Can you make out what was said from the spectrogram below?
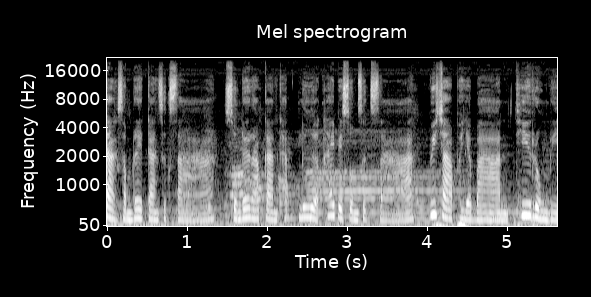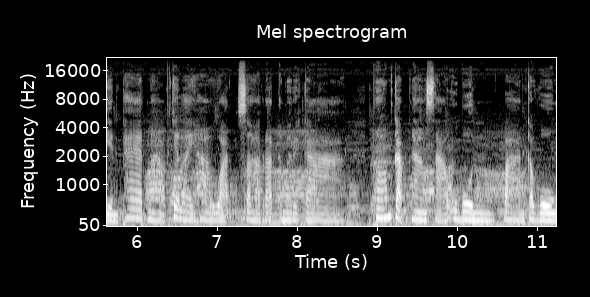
จากสำเร็จการศึกษาทรงได้รับการคัดเลือกให้ไปทรงศึกษา วิชาพยาบาลที่โรงเรียนแพทย์มหาวิทยาลัยฮาร์วาร์ดสหรัฐอเมริกา พร้อมกับนางสาวอุบล ปานกวง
